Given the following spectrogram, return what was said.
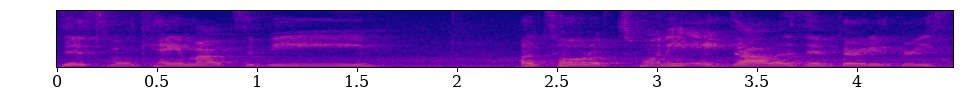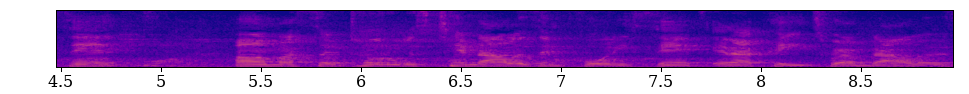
this one came out to be a total of $28.33. Um, my subtotal was $10.40 and I paid $12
